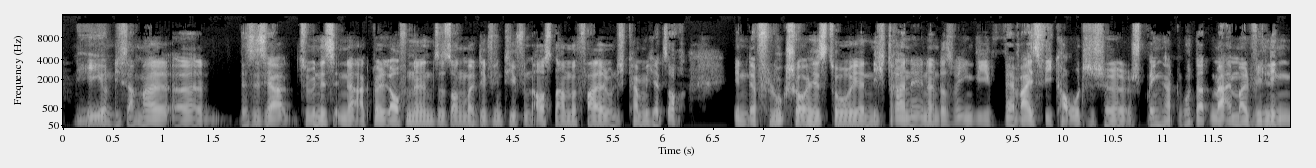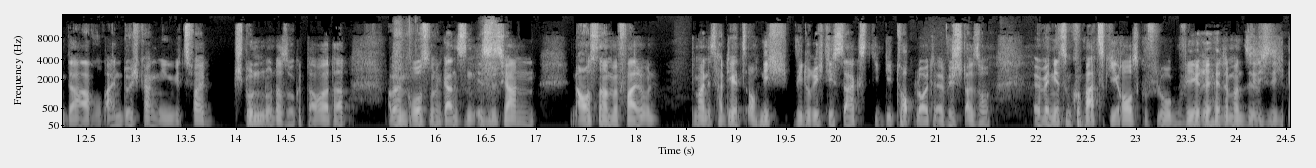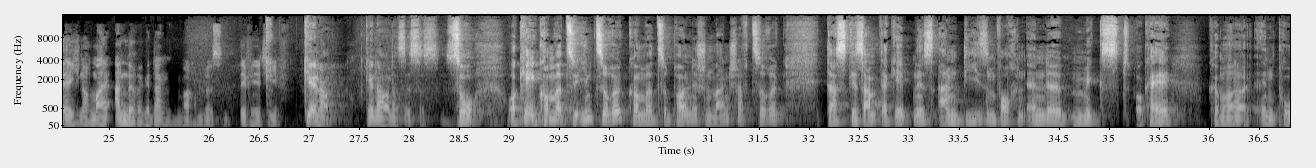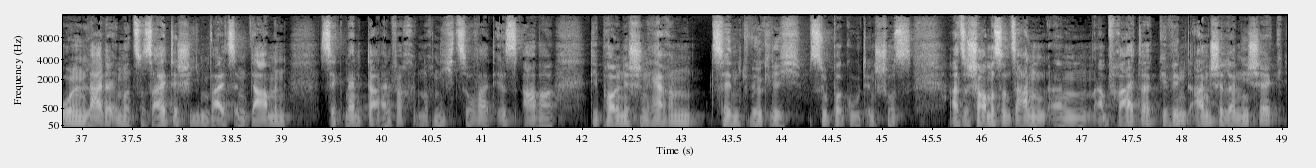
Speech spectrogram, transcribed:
Nee, und ich sag mal, äh, das ist ja zumindest in der aktuell laufenden Saison mal definitiv ein Ausnahmefall und ich kann mich jetzt auch in der Flugshow-Historie nicht dran erinnern, dass wir irgendwie, wer weiß, wie chaotische Springen hatten. Gut, hatten wir einmal Willingen da, wo ein Durchgang irgendwie zwei Stunden oder so gedauert hat. Aber im Großen und Ganzen ist es ja ein, ein Ausnahmefall und ich meine, es hat jetzt auch nicht, wie du richtig sagst, die, die Top-Leute erwischt. Also, äh, wenn jetzt ein Kubacki rausgeflogen wäre, hätte man sich sicherlich nochmal andere Gedanken machen müssen. Definitiv. Genau. Genau, das ist es. So, okay, kommen wir zu ihm zurück, kommen wir zur polnischen Mannschaft zurück. Das Gesamtergebnis an diesem Wochenende mixed, okay, können wir in Polen leider immer zur Seite schieben, weil es im Damensegment da einfach noch nicht so weit ist. Aber die polnischen Herren sind wirklich super gut in Schuss. Also schauen wir es uns an. Ähm, am Freitag gewinnt Angela Nischek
